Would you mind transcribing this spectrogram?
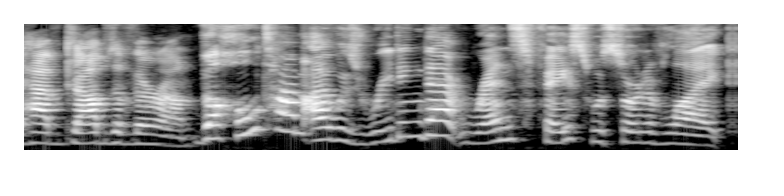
have jobs of their own. The whole time I was reading that, Ren's face was sort of like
